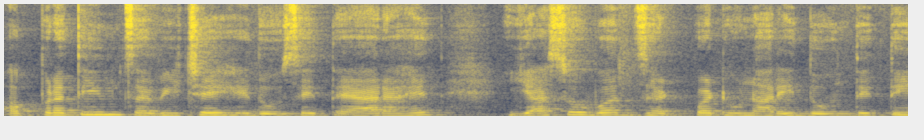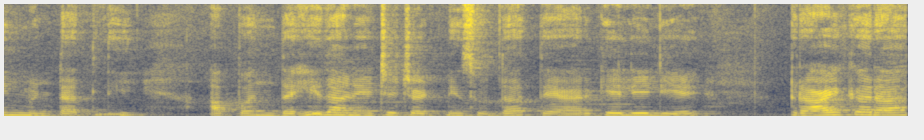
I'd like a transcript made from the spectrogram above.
अप्रतिम चवीचे हे डोसे तयार आहेत. यासोबत झटपट होणारी दोन ते तीन मिनटातली आपण दही दाण्याची चटणीसुद्धा तयार केलेली आहे. ट्राय करा.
